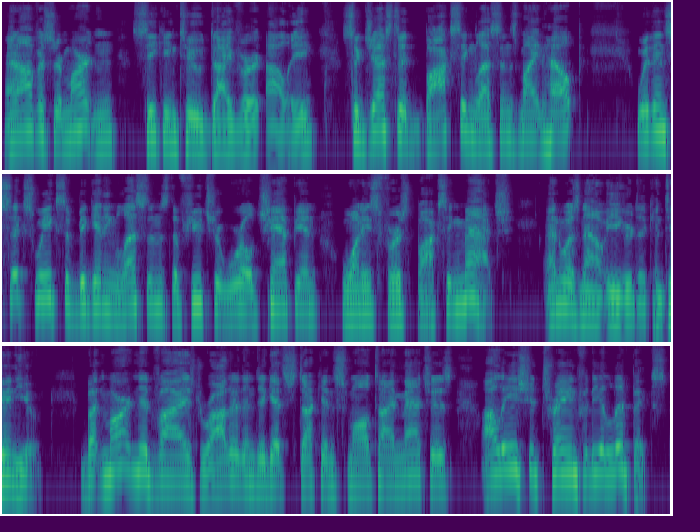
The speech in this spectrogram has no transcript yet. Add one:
and Officer Martin, seeking to divert Ali, suggested boxing lessons might help. Within six weeks of beginning lessons, the future world champion won his first boxing match and was now eager to continue. But Martin advised rather than to get stuck in small time matches, Ali should train for the Olympics,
